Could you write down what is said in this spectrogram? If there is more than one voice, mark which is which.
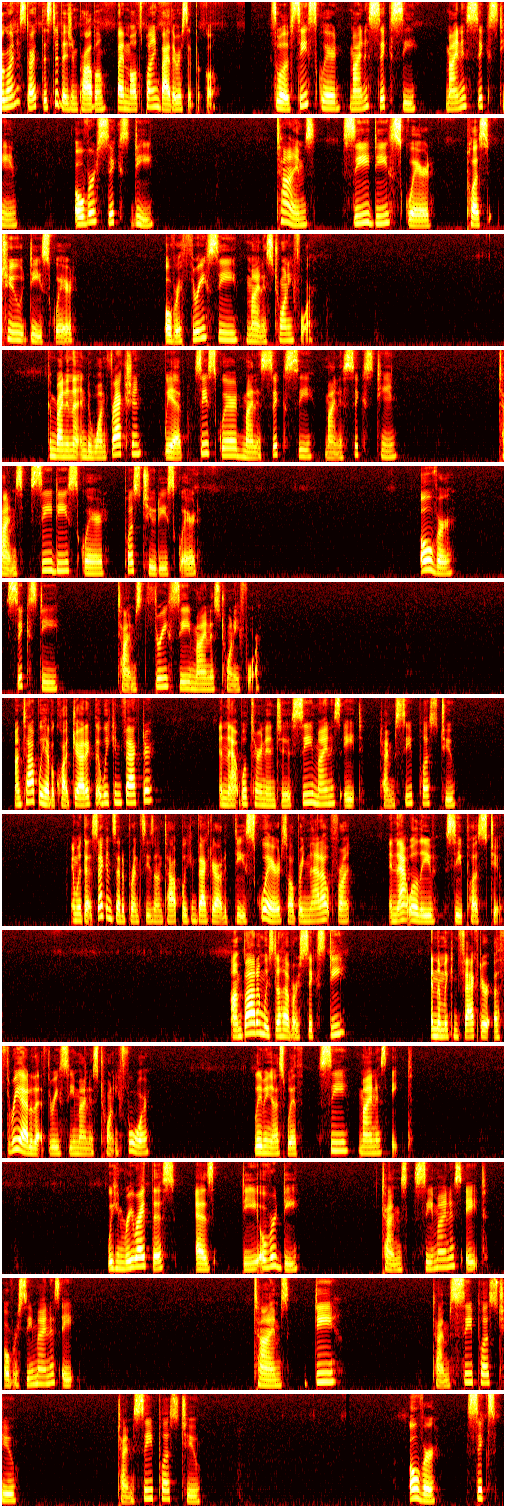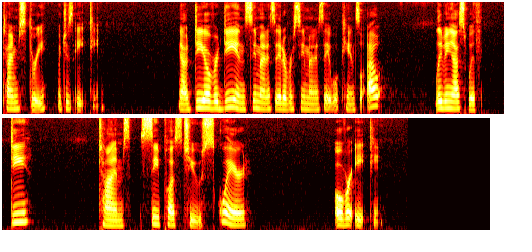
Speaker 1: We're going to start this division problem by multiplying by the reciprocal. So we'll have c squared minus 6c minus 16 over 6d times cd squared plus 2d squared over 3c minus 24. Combining that into one fraction, we have c squared minus 6c minus 16 times cd squared plus 2d squared over 6d times 3c minus 24. On top we have a quadratic that we can factor, and that will turn into c minus 8 times c plus 2. And with that second set of parentheses on top, we can factor out a d squared, so I'll bring that out front, and that will leave c plus 2. On bottom, we still have our 6d, and then we can factor a 3 out of that 3c minus 24, leaving us with c minus 8. We can rewrite this as d over d times c minus 8 over c minus 8 times d times c plus 2 times c plus 2 over 6 times 3, which is 18. Now d over d and c minus 8 over c minus 8 will cancel out, leaving us with d times c plus 2 squared over 18.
